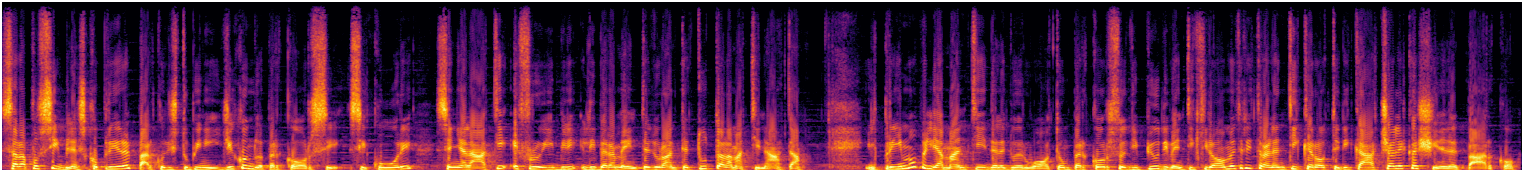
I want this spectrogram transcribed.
sarà possibile scoprire il parco di Stupinigi con due percorsi sicuri, segnalati e fruibili liberamente durante tutta la mattinata. Il primo per gli amanti delle due ruote, un percorso di più di 20 km tra le antiche rotte di caccia e le cascine del parco,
